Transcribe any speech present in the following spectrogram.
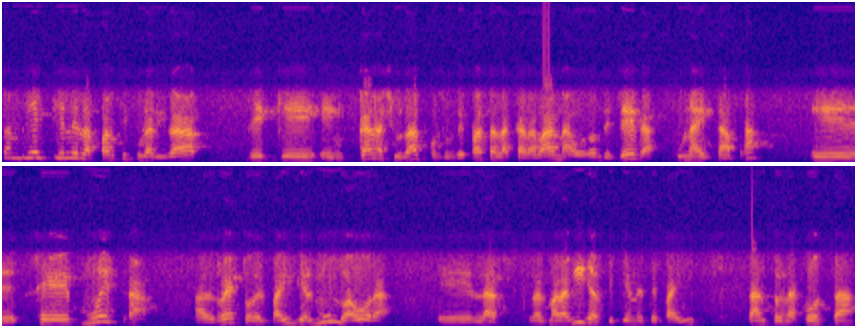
también tiene la particularidad de que en cada ciudad por donde pasa la caravana o donde llega una etapa, eh, se muestra al resto del país y el mundo ahora eh, las, las maravillas que tiene este país, tanto en la costa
